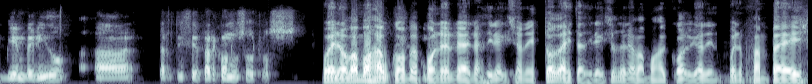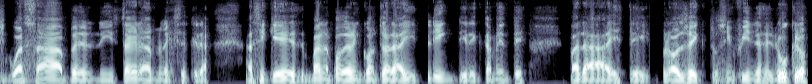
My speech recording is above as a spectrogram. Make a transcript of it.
bienvenido a participar con nosotros. Bueno, vamos a poner las, direcciones, todas estas direcciones las vamos a colgar en, bueno, fanpage, WhatsApp, en Instagram, etcétera. Así que van a poder encontrar ahí link directamente para este proyecto sin fines de lucro,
